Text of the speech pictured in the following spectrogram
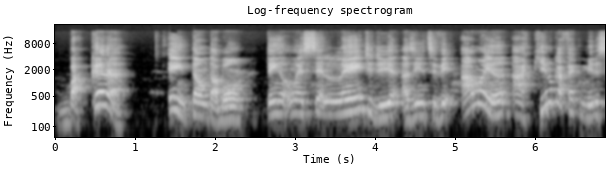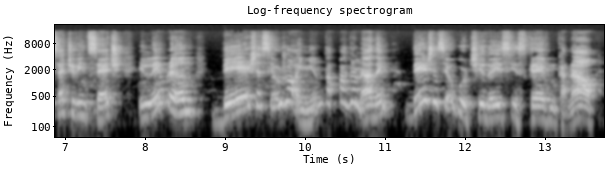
Bacana? Então tá bom. Tenha um excelente dia. A gente se vê amanhã aqui no Café com Milha 727. E lembrando, deixa seu joinha, não tá pagando nada, hein? Deixa seu curtido aí, se inscreve no canal,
